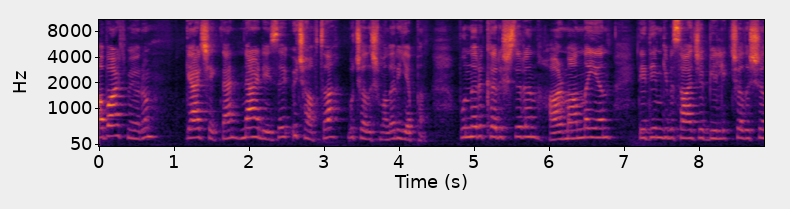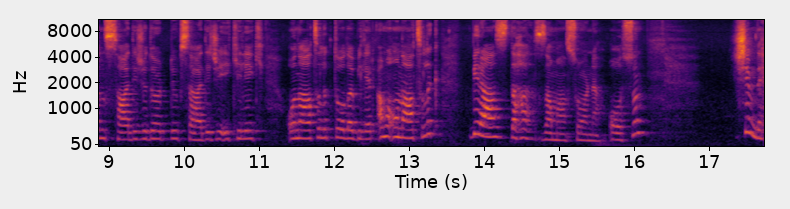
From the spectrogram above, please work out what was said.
Abartmıyorum. Gerçekten neredeyse 3 hafta bu çalışmaları yapın. Bunları karıştırın, harmanlayın. Dediğim gibi sadece birlik çalışın, sadece dörtlük, sadece ikilik, 16'lık da olabilir ama 16'lık biraz daha zaman sonra olsun. Şimdi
